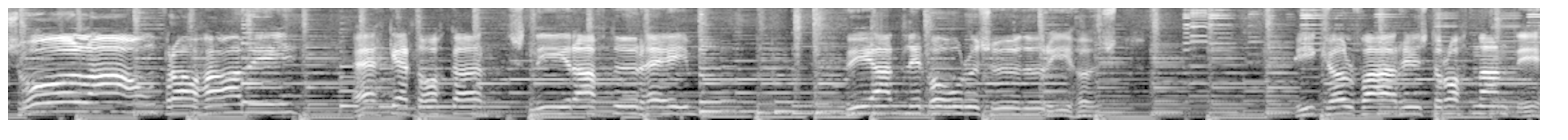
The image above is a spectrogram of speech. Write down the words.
Svo langt frá hafi Ekkert okkar snýr aftur heim. Því allir fóru suður í haust. Í kjölfar hins drottnandi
